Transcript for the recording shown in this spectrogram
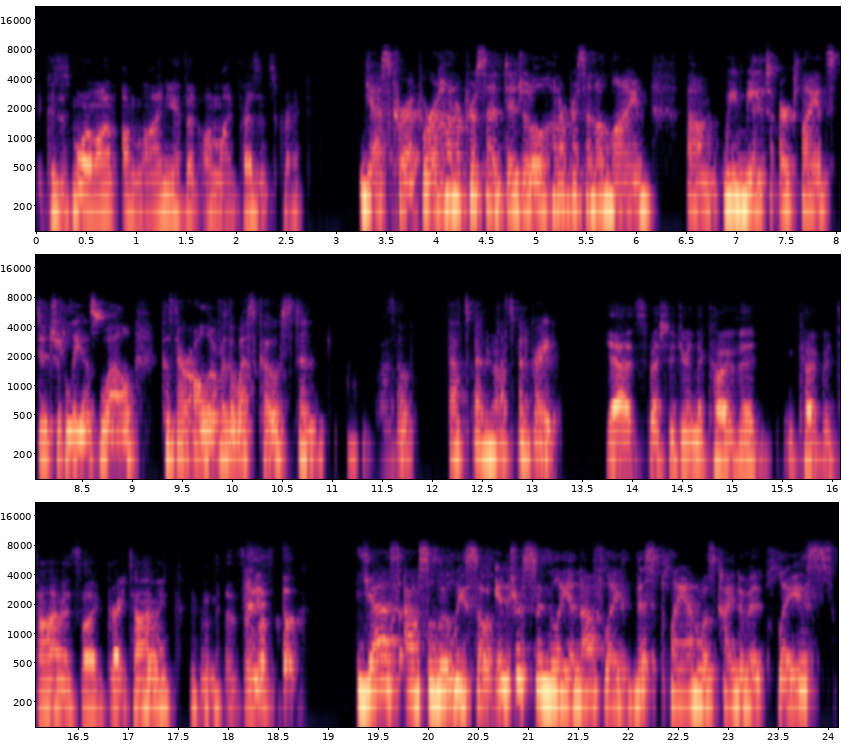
because it's more on, online you have an online presence correct Yes, correct. We're 100% digital, 100% online. Um, we meet our clients digitally as well because they're all over the West Coast, and so that's been yeah. that's been great yeah, especially during the COVID COVID time, it's like great timing. yes, absolutely. So interestingly enough, like this plan was kind of in place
